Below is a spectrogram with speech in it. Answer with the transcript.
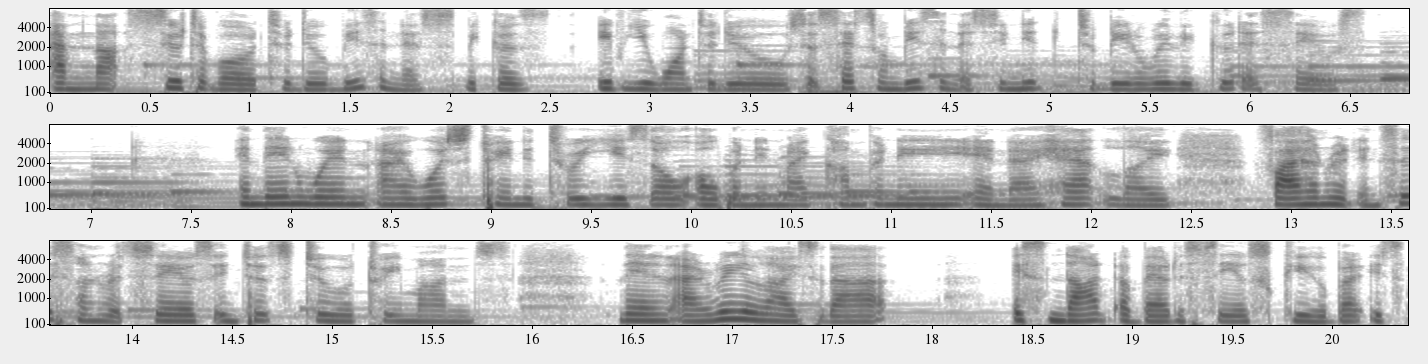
I'm not suitable to do business because if you want to do successful business, you need to be really good at sales. And then when I was 23 years old, opening my company, and I had like 500 and 600 sales in just two or three months, then I realized that it's not about the sales skill, but it's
